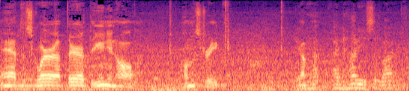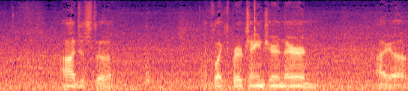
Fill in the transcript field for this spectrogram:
at the square up there at the Union Hall on the street. And, Yep. how, and how do you survive? I just uh, I collect spare change here and there, and I uh,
